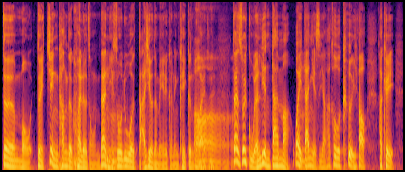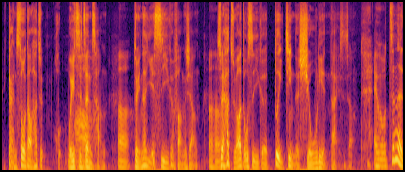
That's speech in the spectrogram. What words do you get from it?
的某对健康的快乐中，但你说如果打一些有的没的，可能可以更快乐。但所以古人炼丹嘛，外丹也是一样，他透过嗑药，他可以感受到，他就维持正常。嗯，对，那也是一个方向。所以它主要都是一个对劲的修炼，大概是这样。哎，我真的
